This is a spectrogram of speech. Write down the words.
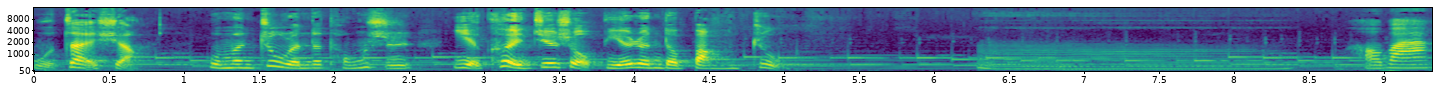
我在想，我们助人的同时，也可以接受别人的帮助。嗯好吧，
